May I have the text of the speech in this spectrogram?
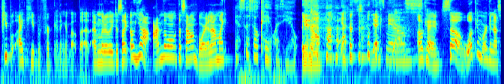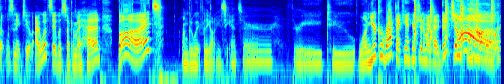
People, I keep forgetting about that. I'm literally just like, oh yeah, I'm the one with the soundboard, and I'm like, Is this okay with you? you know. yes, ma'am. Okay, so what can Morgan us up listening to? I would say what's stuck in my head, but I'm gonna wait for the audience to answer. Three, two, one. You're correct. I can't hear shit in my head. Good job.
